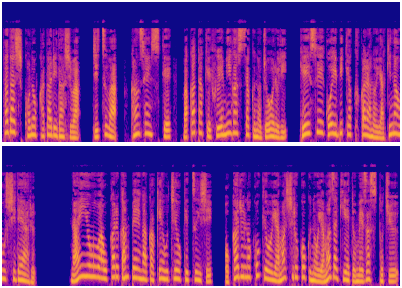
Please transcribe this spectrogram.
ただしこの語り出しは、実は、関仙助、若竹笛見合作の浄瑠璃、形成恋美客からの焼き直しである。内容はオカル官兵が駆け落ちを決意し、オカルの故郷山城国の山崎へと目指す途中、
